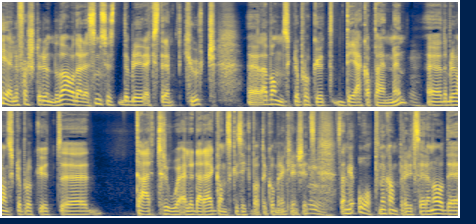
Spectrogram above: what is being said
hele første runde, da, og det er det som synes det blir ekstremt kult eh, Det er vanskelig å plukke ut 'det er kapteinen min'. Mm. Det blir vanskelig å plukke ut der tror jeg, eller der er jeg ganske sikker på at det kommer en clean shit. Mm. Så det er mye åpne kamper i Eliteserien nå, og det,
